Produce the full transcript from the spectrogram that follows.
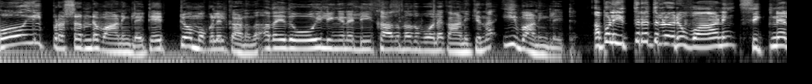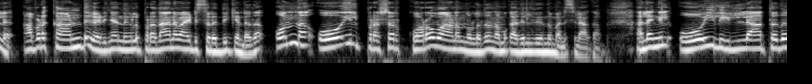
ഓയിൽ പ്രഷറിന്റെ വാണിംഗ് ലൈറ്റ് ഏറ്റവും മുകളിൽ കാണുന്നത് അതായത് ഓയിൽ ഇങ്ങനെ ലീക്ക് ആകുന്നത് പോലെ കാണിക്കുന്ന ഈ വാണിംഗ് ലൈറ്റ് അപ്പോൾ ഇത്തരത്തിലുള്ള ഒരു വാണിംഗ് സിഗ്നൽ അവിടെ കണ്ടു കഴിഞ്ഞാൽ നിങ്ങൾ പ്രധാനമായിട്ട് ശ്രദ്ധിക്കേണ്ടത് ഒന്ന് ഓയിൽ പ്രഷർ കുറവാണെന്നുള്ളത് നമുക്ക് അതിൽ നിന്ന് മനസ്സിലാക്കാം. അല്ലെങ്കിൽ ഓയിൽ ഇല്ലാത്തത്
